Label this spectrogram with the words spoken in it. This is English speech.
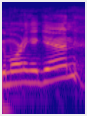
good morning again.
